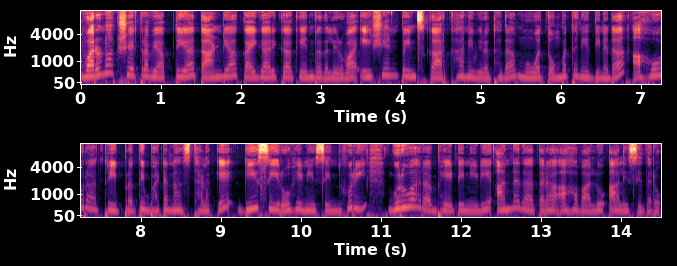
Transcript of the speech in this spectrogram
ವರುಣಾ ಕ್ಷೇತ್ರ ವ್ಯಾಪ್ತಿಯ ತಾಂಡ್ಯ ಕೈಗಾರಿಕಾ ಕೇಂದ್ರದಲ್ಲಿರುವ ಏಷ್ಯನ್ ಪೇಂಟ್ಸ್ ಕಾರ್ಖಾನೆ ವಿರುದ್ಧದ ಮೂವತ್ತೊಂಬತ್ತನೇ ದಿನದ ಅಹೋರಾತ್ರಿ ಪ್ರತಿಭಟನಾ ಸ್ಥಳಕ್ಕೆ ಡಿಸಿ ರೋಹಿಣಿ ಸಿಂಧೂರಿ ಗುರುವಾರ ಭೇಟಿ ನೀಡಿ ಅನ್ನದಾತರ ಅಹವಾಲು ಆಲಿಸಿದರು.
